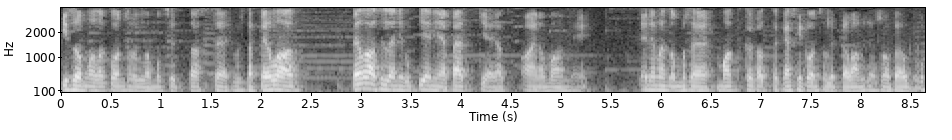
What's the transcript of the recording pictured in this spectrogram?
isommalla konsolilla, mutta sitten taas se, että kun sitä pelaa, pelaa silleen niinku pieniä pätkiä ja aina vaan, niin enemmän tommoseen matka kautta käsikonsolipelaamiseen sopeutuu.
